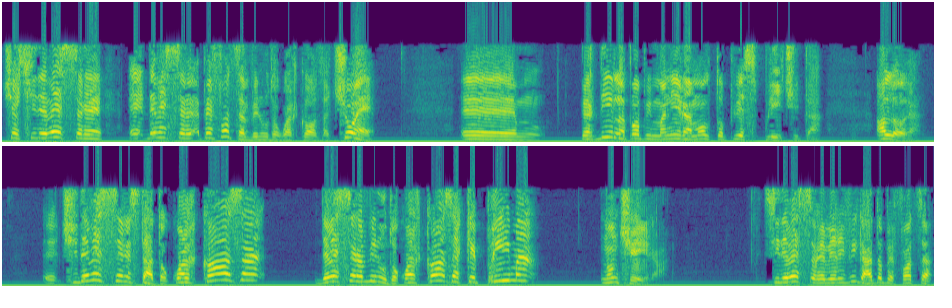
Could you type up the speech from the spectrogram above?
Cioè ci deve essere, eh, deve essere per forza avvenuto qualcosa, cioè, ehm, per dirla proprio in maniera molto più esplicita, allora, eh, ci deve essere stato qualcosa, deve essere avvenuto qualcosa che prima non c'era. Si deve essere verificato per forza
